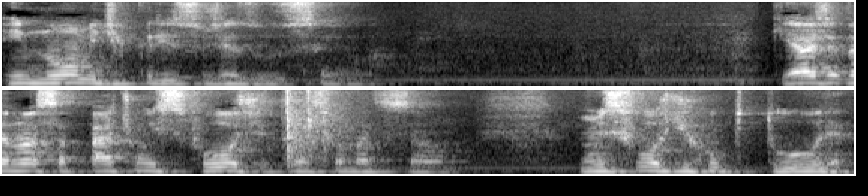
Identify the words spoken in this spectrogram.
em nome de Cristo Jesus, Senhor. Que haja da nossa parte um esforço de transformação, um esforço de ruptura.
